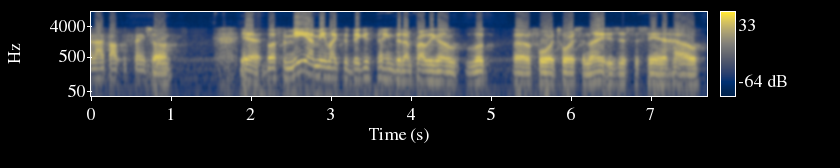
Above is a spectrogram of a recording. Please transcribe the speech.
and I thought the same So, thing. yeah, but for me, I mean, like the biggest thing that I'm probably gonna look uh, forward towards tonight is just to seeing how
